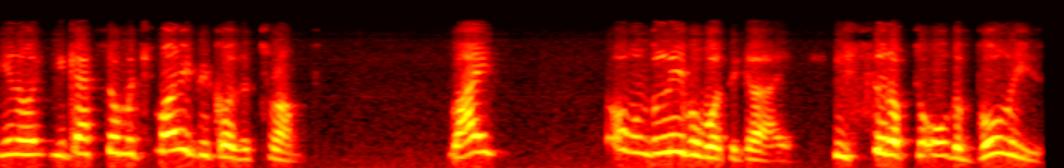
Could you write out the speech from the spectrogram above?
You know, you got so much money because of Trump, right? Oh, unbelievable! The guy he stood up to all the bullies,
